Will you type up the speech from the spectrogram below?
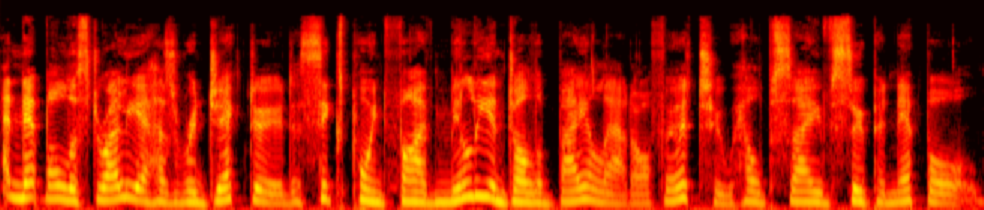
And Netball Australia has rejected a $6.5 million bailout offer to help save Super Netball.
